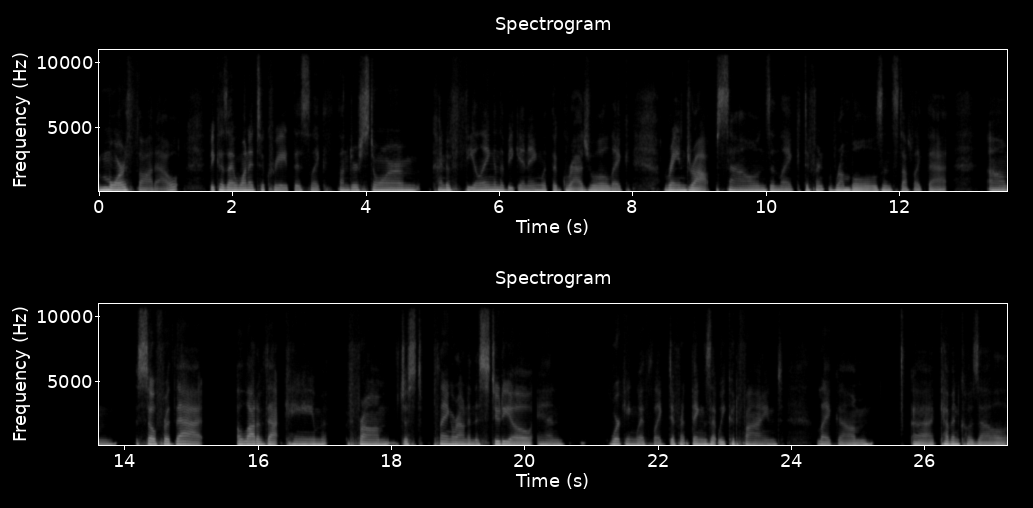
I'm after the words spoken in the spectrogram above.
more thought out because I wanted to create this like thunderstorm kind of feeling in the beginning with the gradual like raindrop sounds and like different rumbles and stuff like that. Um, so for that, a lot of that came from just playing around in the studio and working with like different things that we could find, like um, uh, Kevin Kozel.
